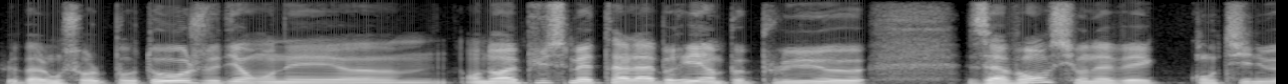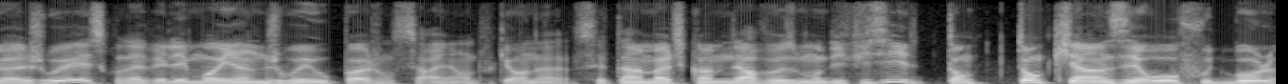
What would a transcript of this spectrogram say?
le ballon sur le poteau. Je veux dire, on, est, on aurait pu se mettre à l'abri un peu plus avant si on avait continué à jouer qu'on avait les moyens de jouer ou pas J'en sais rien. En tout cas, on a... c'était un match quand même nerveusement difficile. Tant, tant qu'il y a un zéro au football,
